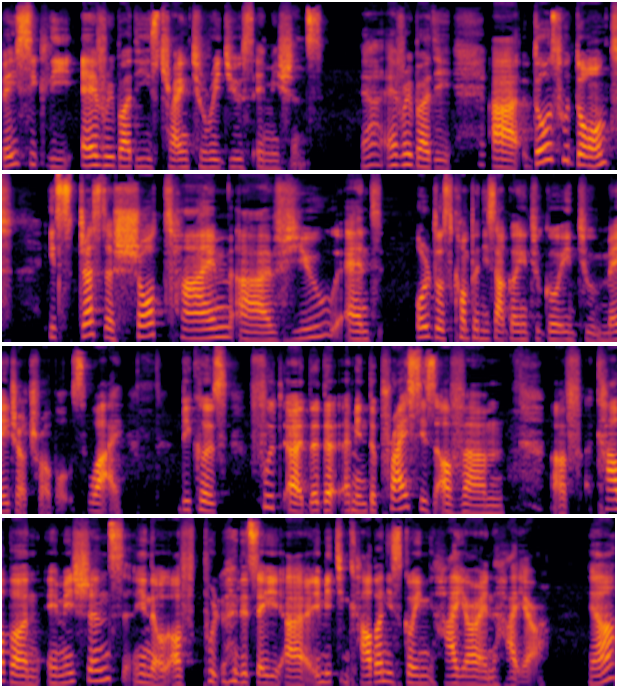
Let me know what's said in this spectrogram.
Basically, everybody is trying to reduce emissions. Yeah, everybody. Uh, those who don't, it's just a short time uh, view, and all those companies are going to go into major troubles. Why? Because food, uh, the, the, I mean, the prices of um, of carbon emissions, you know, of let's say uh, emitting carbon is going higher and higher. Yeah.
